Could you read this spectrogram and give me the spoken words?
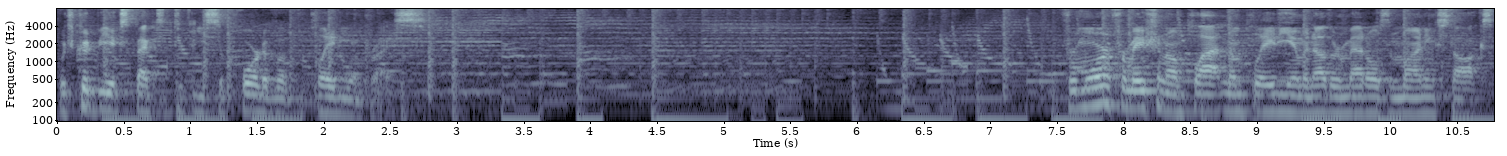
which could be expected to be supportive of the palladium price. For more information on platinum, palladium, and other metals and mining stocks,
